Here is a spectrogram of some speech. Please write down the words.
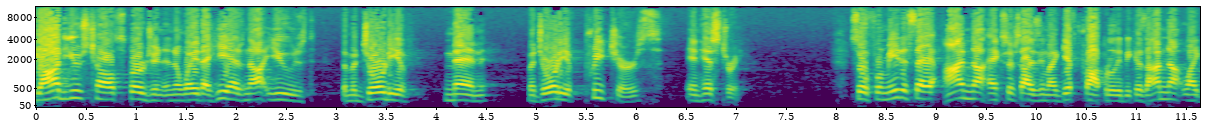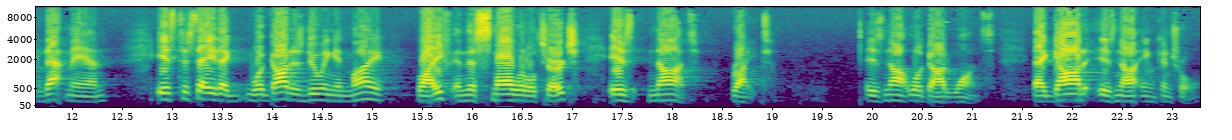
God used Charles Spurgeon in a way that he has not used the majority of men, majority of preachers in history. So for me to say I'm not exercising my gift properly because I'm not like that man is to say that what God is doing in my life in this small little church is not right. Is not what God wants. That God is not in control.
